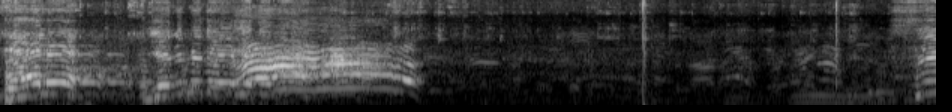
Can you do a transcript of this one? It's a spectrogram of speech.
డ్రాలో ఎనిమిదవ సి.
